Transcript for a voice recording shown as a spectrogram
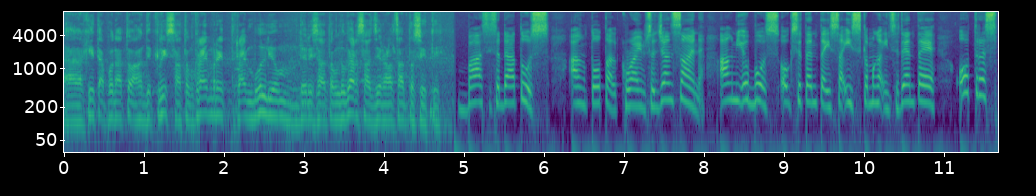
ah, nakita po nato ang decrease sa atong crime rate, crime volume diri sa atong lugar sa General Santos City. Base sa datos, ang total crime sa Jansan ang niubos og 76 ka mga insidente o 3%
